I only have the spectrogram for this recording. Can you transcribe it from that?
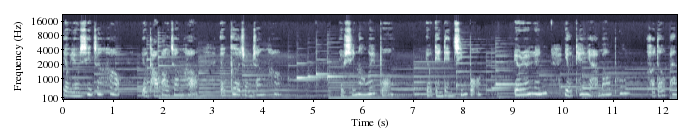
有游戏账号，有淘宝账号，有各种账号，有新浪微博，有点点轻薄，有人人，有天涯、猫扑和豆瓣。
